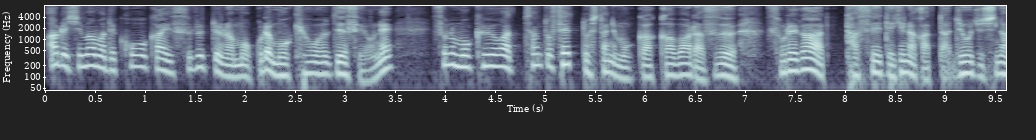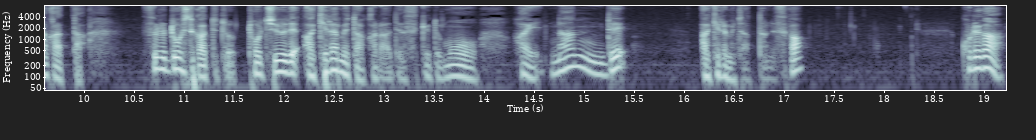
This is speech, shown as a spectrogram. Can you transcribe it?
ある島まで航海するっていうのはもうこれは目標ですよね。その目標はちゃんとセットしたにもかかわらず、それが達成できなかった、成就しなかった。それどうしてかっていうと途中で諦めたからですけどもはいなんで諦めちゃったんですか？これが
